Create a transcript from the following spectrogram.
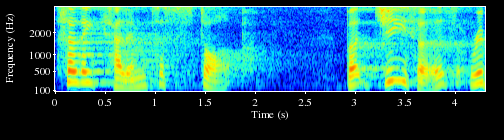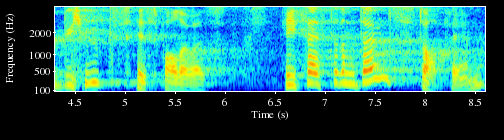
So they tell him to stop. But Jesus rebukes his followers. He says to them, Don't stop him.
